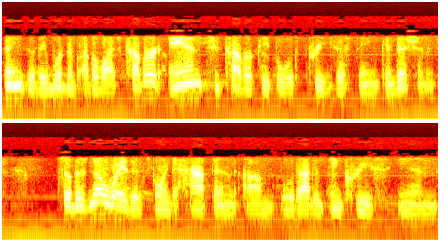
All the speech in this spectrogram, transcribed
things that they wouldn't have otherwise covered, and to cover people with pre-existing conditions. So there's no way that it's going to happen um, without an increase in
